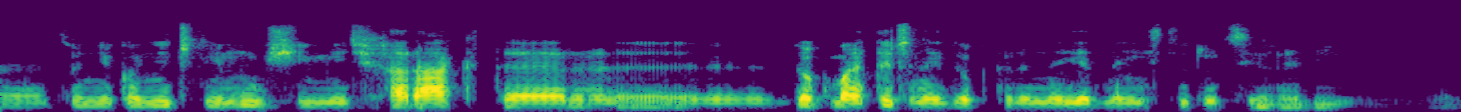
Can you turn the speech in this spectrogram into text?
y, co niekoniecznie musi mieć charakter y, dogmatycznej doktryny jednej instytucji religijnej.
